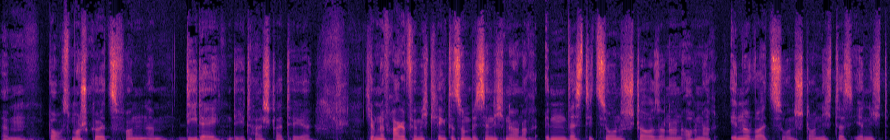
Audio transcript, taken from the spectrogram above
Ähm, Boris Moschkowitz von ähm, D-Day, Digitalstratege. Ich habe eine Frage. Für mich klingt das so ein bisschen nicht nur nach Investitionsstau, sondern auch nach Innovationsstau. Nicht, dass ihr nicht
